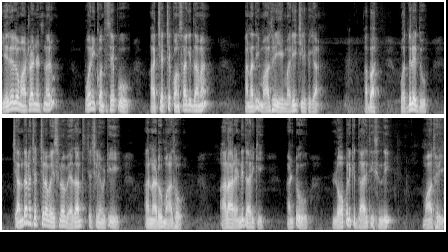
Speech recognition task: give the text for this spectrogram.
ఏదేదో మాట్లాడినట్టున్నారు. పోనీ కొంతసేపు ఆ చర్చ కొనసాగిద్దామా? అన్నది మాధురి మరీ చిలిపిగా. అబ్బా వద్దులేదు. చందన చర్చల వయసులో వేదాంత చర్చలేమిటి? అన్నాడు మాధవ్. అలా రండి దారికి అంటూ లోపలికి దారి తీసింది మాధురి.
